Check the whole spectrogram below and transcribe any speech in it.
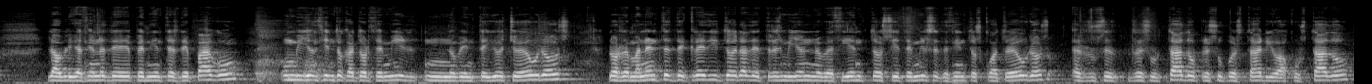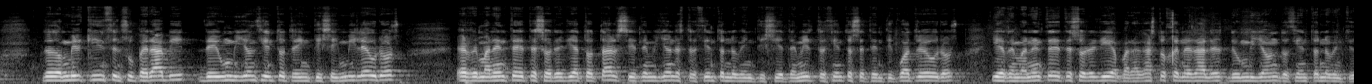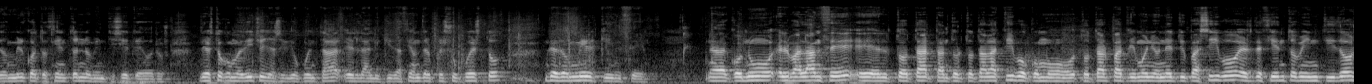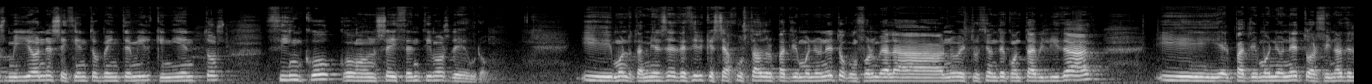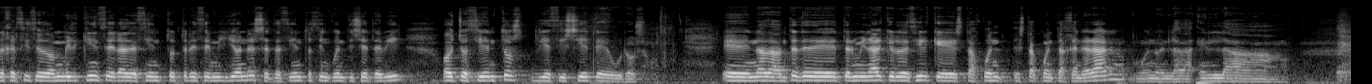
las obligaciones de pendientes de pago, 1.114.098 euros, los remanentes de crédito era de 3.907.704 euros, el resultado presupuestario ajustado de 2015 en superávit de 1.136.000 euros, el remanente de tesorería total 7.397.374 euros y el remanente de tesorería para gastos generales de 1.292.497 euros. De esto, como he dicho, ya se dio cuenta en la liquidación del presupuesto de 2015. con el balance, el total, tanto el total activo como total patrimonio neto y pasivo es de 122.620.505,6 céntimos de euro. Y bueno, también es decir que se ha ajustado el patrimonio neto conforme a la nueva instrucción de contabilidad y el patrimonio neto al final del ejercicio de 2015 era de 113.757.817 euros. Eh, nada, antes de terminar quiero decir que esta, esta cuenta general, bueno, en la, en la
